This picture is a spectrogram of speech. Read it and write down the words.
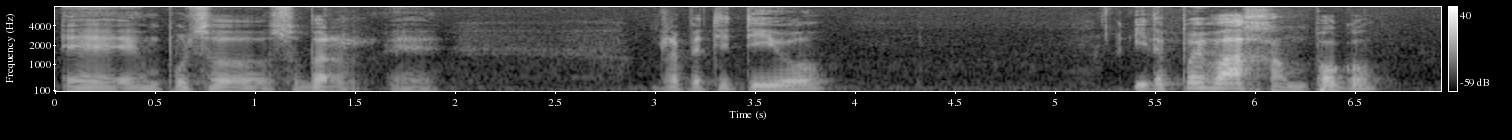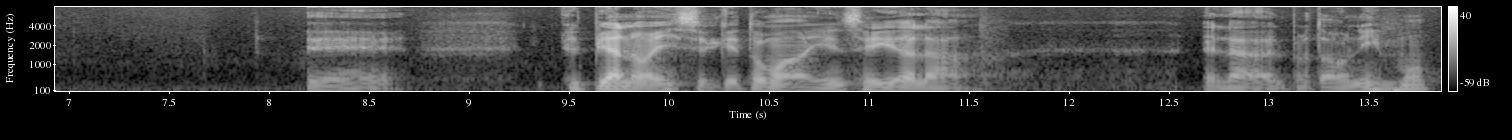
Eh, un pulso súper repetitivo y después baja un poco. Eh, el piano es el que toma ahí enseguida la, el, protagonismo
